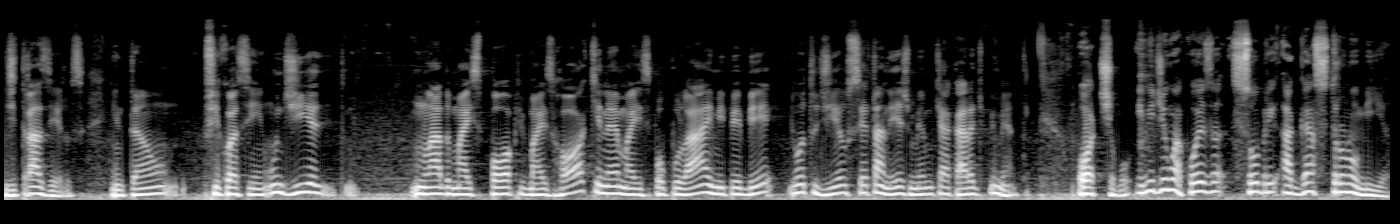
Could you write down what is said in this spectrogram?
de trazê-los. Então, ficou assim, um dia um lado mais pop, mais rock, né, mais popular, MPB, e outro dia o sertanejo mesmo, que é a cara de pimenta. Ótimo. E me diga uma coisa sobre a gastronomia.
